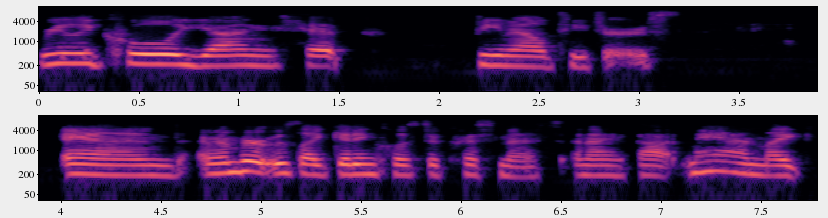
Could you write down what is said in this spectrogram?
really cool, young, hip female teachers and I remember it was like getting close to Christmas, and I thought, man, like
